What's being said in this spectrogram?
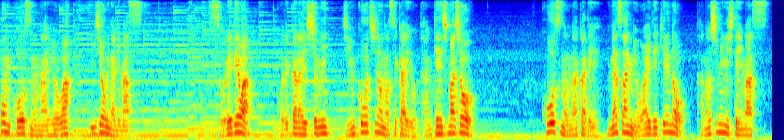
本コースの内容は以上になります。それでは、これから一緒に人工知能の世界を探検しましょう。コースの中で皆さんにお会いできるのを楽しみにしています。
